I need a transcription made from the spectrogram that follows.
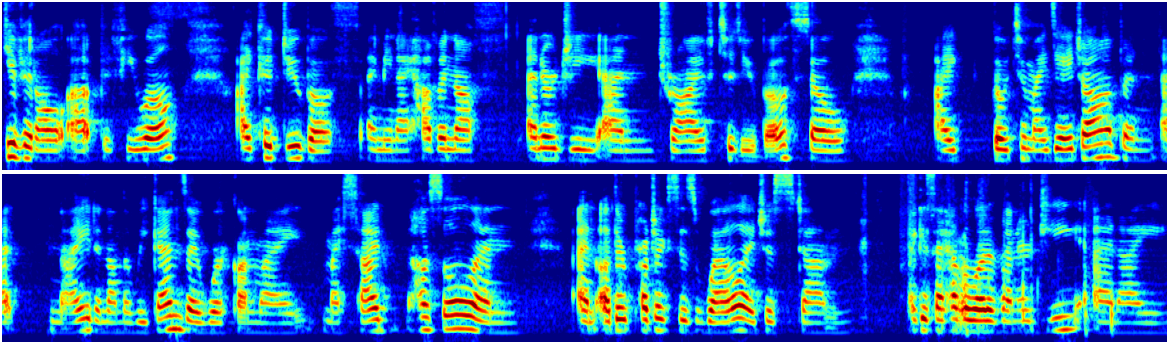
give it all up, if you will. I could do both. I mean, I have enough energy and drive to do both. So I go to my day job, and at night and on the weekends, I work on my my side hustle and and other projects as well. I just um, I guess I have a lot of energy and I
